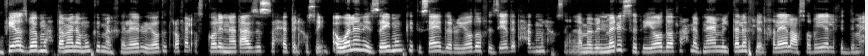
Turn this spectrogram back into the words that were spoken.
وفي أسباب محتملة ممكن من خلال رياضة رفع الأثقال إنها تعزز صحة الحصين أولا إزاي ممكن تساعد الرياضة في زيادة حجم الحصين لما بنمارس الرياضة فإحنا بنعمل تلف للخلايا العصبية اللي في الدماغ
